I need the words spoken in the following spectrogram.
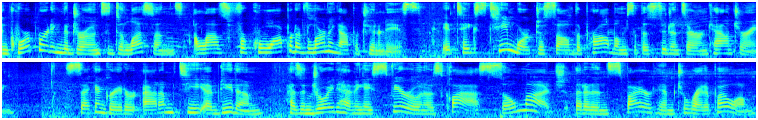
Incorporating the drones into lessons allows for cooperative learning opportunities. It takes teamwork to solve the problems that the students are encountering. Second grader Adam T. Abdidam has enjoyed having a Sphero in his class so much that it inspired him to write a poem.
